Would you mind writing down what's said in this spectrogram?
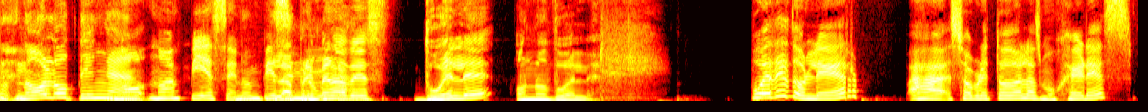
no lo tengan. No, no empiecen. No empiecen la primera nunca. vez, ¿duele o no duele? Puede doler, ah, sobre todo a las mujeres,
